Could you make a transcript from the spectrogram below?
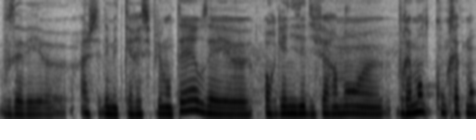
vous avez acheté des mètres carrés supplémentaires, vous avez organisé différemment, vraiment concrètement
